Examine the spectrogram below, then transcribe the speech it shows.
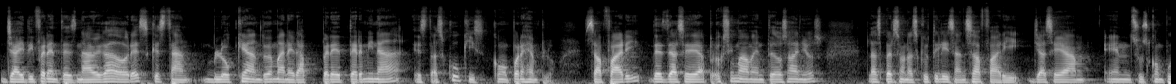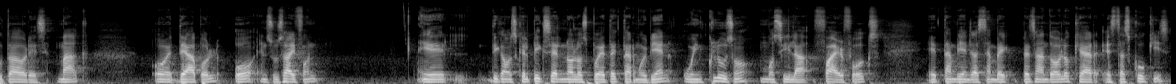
ya hay diferentes navegadores que están bloqueando de manera predeterminada estas cookies, como por ejemplo Safari. Desde hace aproximadamente dos años las personas que utilizan Safari, ya sea en sus computadores Mac o de Apple o en sus iPhone, eh, digamos que el Pixel no los puede detectar muy bien o incluso Mozilla Firefox eh, también ya está empezando a bloquear estas cookies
